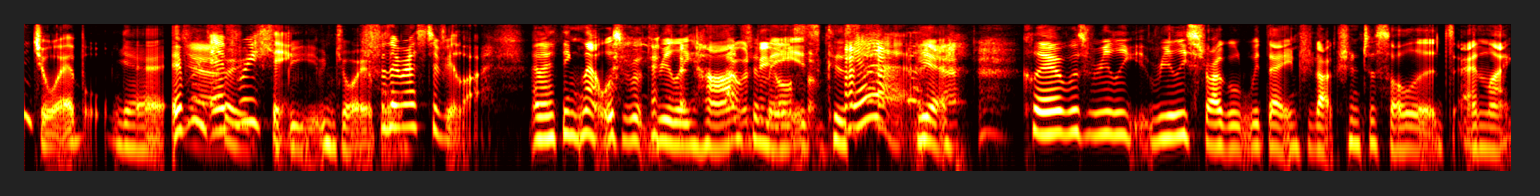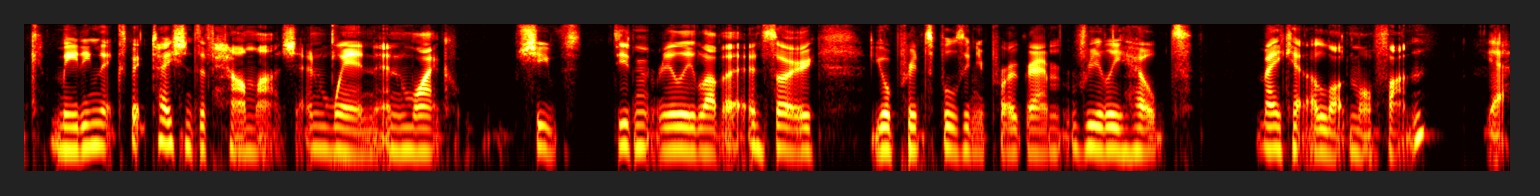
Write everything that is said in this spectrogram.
enjoyable Yeah, every Yeah. Food everything should be enjoyable. for the rest of your life. And I think that was really hard for be me, is awesome. because Yeah. yeah, Claire was really really struggled with that introduction to solids and like meeting the expectations of how much and when and like she didn't really love it, and so your principles in your program really helped make it a lot more fun yeah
